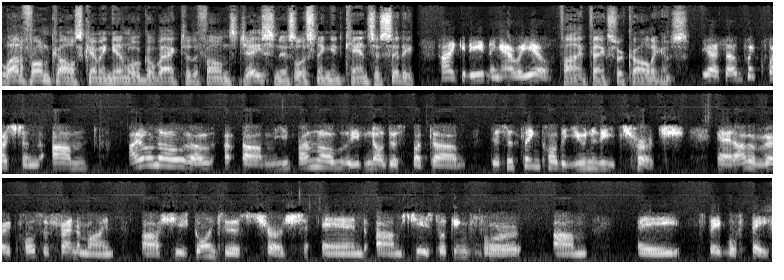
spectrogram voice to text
a lot of phone calls coming in. We'll go back to the phones. Jason is listening in Kansas City. Hi, good evening. How are you? Fine. Thanks for calling us. Yes, I have a quick question. Um, I don't know. Uh, um, I don't know if you know this, but uh, there's a thing called the Unity Church, and I have a very close friend of mine. Uh, she's going to this church, and um, she's looking for um, a stable faith.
